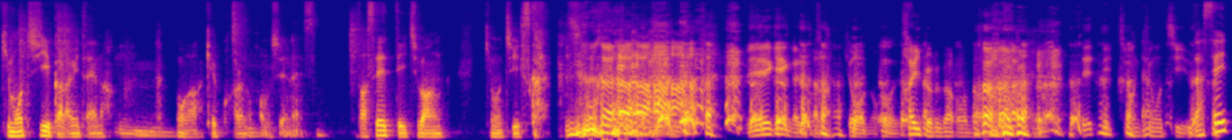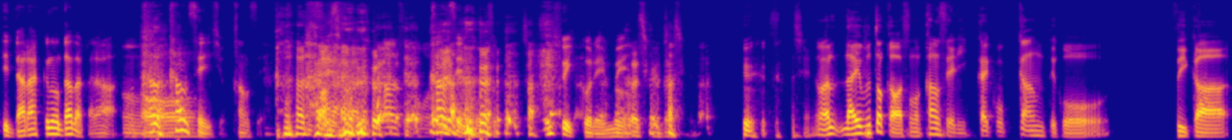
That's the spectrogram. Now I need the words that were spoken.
気持ちいいからみたいなうん。うんのが結構あるのかもしれないです惰性って一番気持ちいいですから 名言が出たな 今日の。タイトルだろうな。惰性って一番気持ちいい惰性って堕落の惰だから、うん。か感性にしよう、感性。感性の方感性の法則。F イコール MA。確かに確か確かに。まあライブとかはその感性に一回こうガンってこう追加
